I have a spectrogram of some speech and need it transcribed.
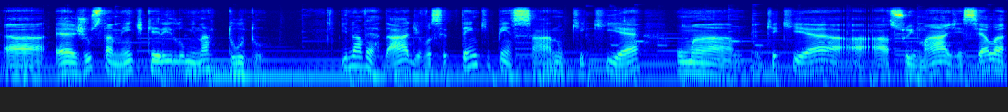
uh, é justamente querer iluminar tudo. E na verdade você tem que pensar no que, que é uma o que, que é a, a, sua imagem, se ela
